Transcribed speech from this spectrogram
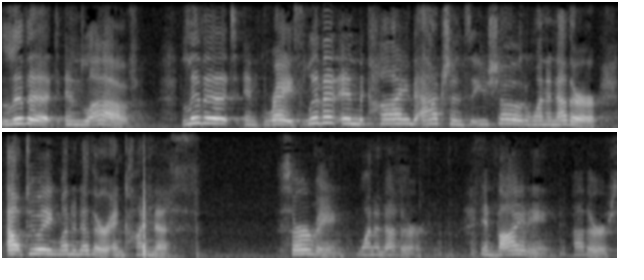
Live it in love. Live it in grace. Live it in the kind actions that you show to one another, outdoing one another in kindness, serving one another, inviting others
